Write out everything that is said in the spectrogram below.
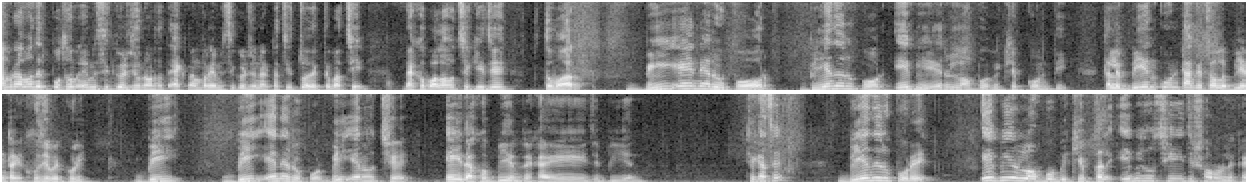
আমরা আমাদের প্রথম এমসিকিউ এর জন্য, অর্থাৎ এক নম্বর এমসিকিউ এর জন্য একটা চিত্র দেখতে পাচ্ছি। দেখো, বলা হচ্ছে কি যে তোমার বিএন এর উপর বিএন এর উপর এ বি এর লম্ব বিক্ষেপ কোনটি? তাহলে বিএন কোনটা? আগে চলো বিএনটাকে খুঁজে বের করি। বি বিএন এর উপর বিএন হচ্ছে এই দেখো বিএন রেখা, এই যে বিএন ঠিক আছে? বিএন এর উপরে এ বি এর লম্ব বিক্ষেপ, তাহলে এ বি হচ্ছে এই যে সরলরেখা,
